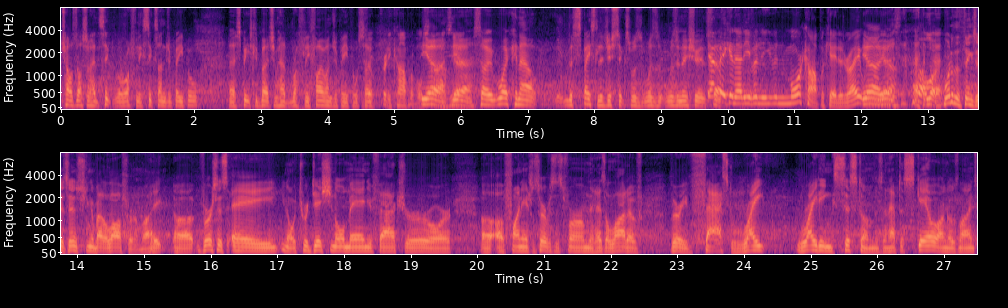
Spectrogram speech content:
Charles Russell had six, well, roughly 600 people. Uh, Speechley Bircham had roughly 500 people. So, so pretty comparable yeah, size. Yeah, yeah. So working out the space logistics was was was an issue itself. Yeah, making that even even more complicated, right? Yeah, yeah. well, look, one of the things that's interesting about a law firm, right, uh, versus a you know traditional manufacturer or uh, a financial services firm that has a lot of very fast right writing systems and have to scale along those lines,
